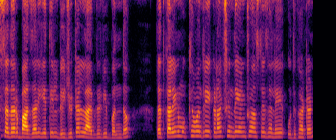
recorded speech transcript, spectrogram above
सदर बाजार येथील डिजिटल लायब्ररी बंद. तत्कालीन मुख्यमंत्री एकनाथ शिंदे यांच्या हस्ते झाले उद्घाटन.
